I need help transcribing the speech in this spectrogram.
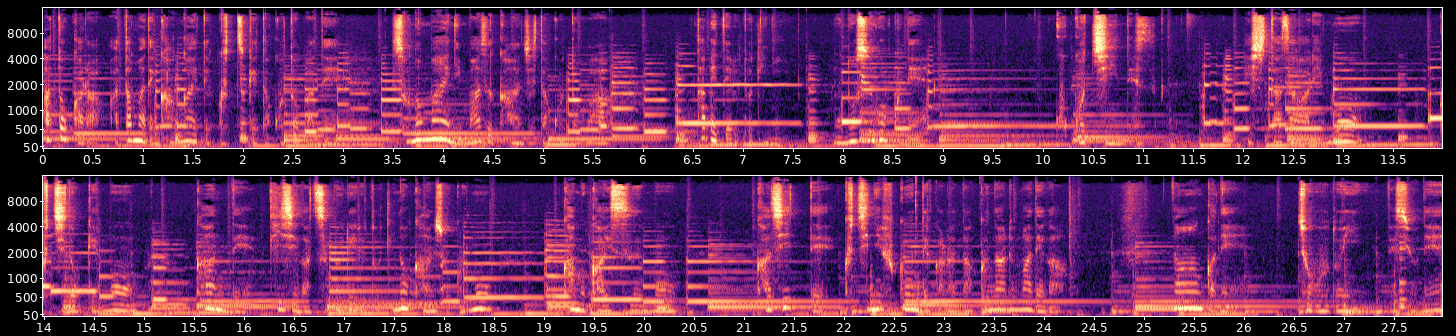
後から頭で考えてくっつけた言葉でその前にまず感じたことは食べてる時にものすごくね心地いいんです。舌触りも口どけも噛んで生地が潰れる時の感触も噛む回数もかじって口に含んでからなくなるまでがなんかねちょうどいいんですよね。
